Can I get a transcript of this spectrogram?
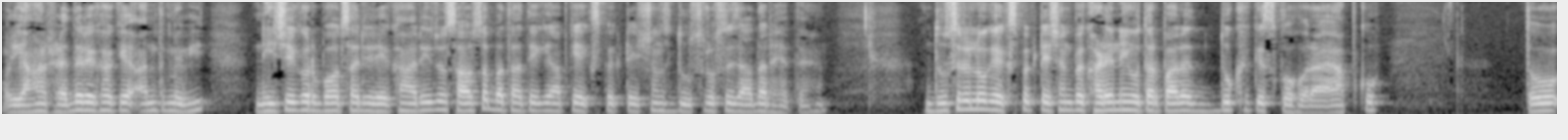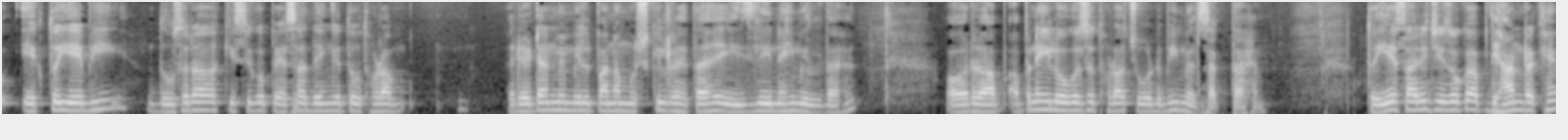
और यहाँ हृदय रेखा के अंत में भी नीचे की ओर बहुत सारी रेखा आ रही है जो साफ़ साफ़ बताती है कि आपके एक्सपेक्टेशंस दूसरों से ज़्यादा रहते हैं। दूसरे लोग एक्सपेक्टेशन पे खड़े नहीं उतर पा रहे, दुख किसको हो रहा है आपको? तो एक तो ये भी, दूसरा किसी को पैसा देंगे तो थोड़ा रिटर्न में मिल पाना मुश्किल रहता है ईजिली नहीं मिलता है। और आप अपने ही लोगों से थोड़ा चोट भी मिल सकता है। तो ये सारी चीज़ों का आप ध्यान रखें।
